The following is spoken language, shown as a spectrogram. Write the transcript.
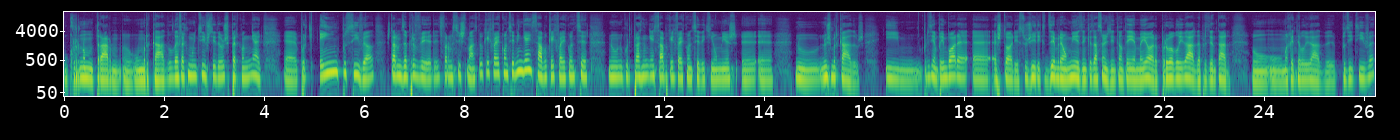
o cronometrar o mercado, leva a que muitos investidores percam dinheiro. É, porque é impossível estarmos a prever de forma sistemática o que é que vai acontecer. Ninguém sabe o que é que vai acontecer no, no curto prazo, ninguém sabe o que é que vai acontecer daqui a um mês uh, uh, no, nos mercados. E, por exemplo, embora a, a, história sugira que dezembro é um mês em que as ações então têm a maior probabilidade de apresentar um, uma rentabilidade positiva,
